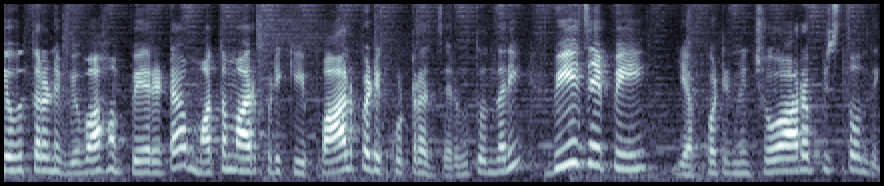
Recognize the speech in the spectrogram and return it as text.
యువతులను వివాహం పేరిట మత మార్పిడికి పాల్పడి కుట్ర జరుగుతుందని బీజేపీ ఎప్పటి నుంచో ఆరోపిస్తోంది.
